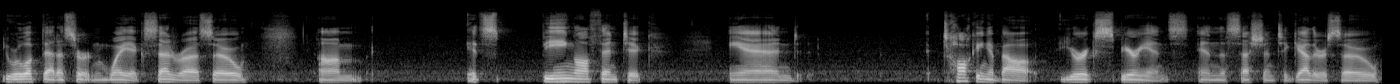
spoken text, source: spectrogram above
you were looked at a certain way, etc. So um, it's being authentic and talking about your experience in the session together. So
